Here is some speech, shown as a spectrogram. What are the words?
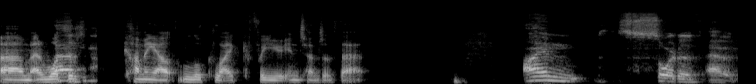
Um, and what does Um, coming out look like for you in terms of that? I'm sort of out.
